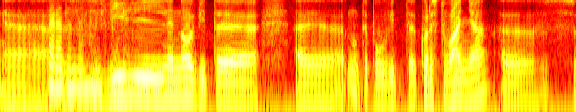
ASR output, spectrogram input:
е, звільнено від, е, е, ну, типу, від користування е, з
